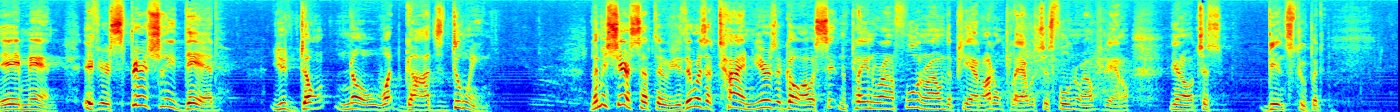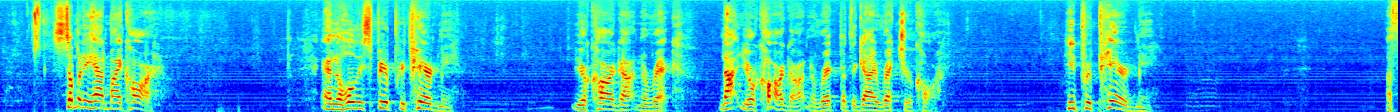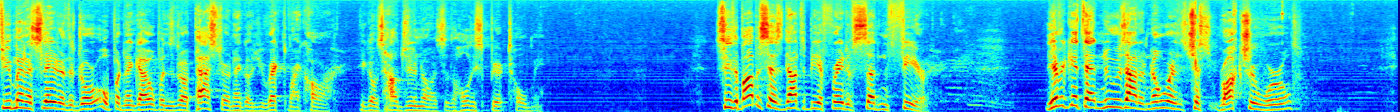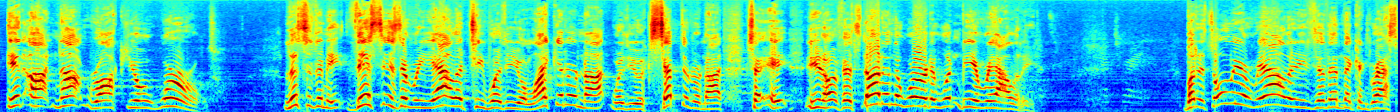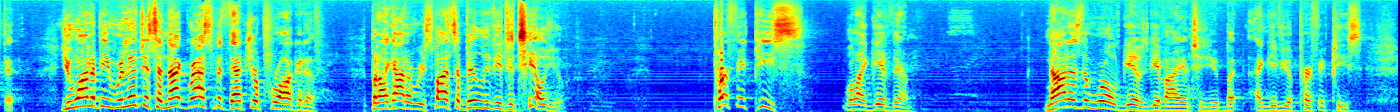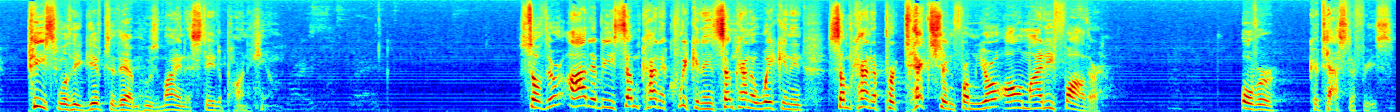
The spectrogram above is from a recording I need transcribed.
Amen. If you're spiritually dead, you don't know what God's doing. Let me share something with you. There was a time years ago I was sitting playing around, fooling around with the piano. I don't play, I was just fooling around with the piano, you know, just being stupid. Somebody had my car, and the Holy Spirit prepared me. Your car got in a wreck. Not your car got in a wreck, but the guy wrecked your car. He prepared me. A few minutes later, the door opened, and the guy opens the door, Pastor, and I go, You wrecked my car. He goes, How'd you know? I said, The Holy Spirit told me. See, the Bible says not to be afraid of sudden fear. You ever get that news out of nowhere that just rocks your world? It ought not rock your world. Listen to me. This is a reality, whether you like it or not, whether you accept it or not. So, it, you know, if it's not in the Word, it wouldn't be a reality. Right. But it's only a reality to them that can grasp it. You want to be religious and not grasp it, that's your prerogative. But I got a responsibility to tell you. Perfect peace will I give them. Not as the world gives, give I unto you, but I give you a perfect peace. Peace will he give to them whose mind is stayed upon him. So there ought to be some kind of quickening, some kind of awakening, some kind of protection from your Almighty Father over catastrophes.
